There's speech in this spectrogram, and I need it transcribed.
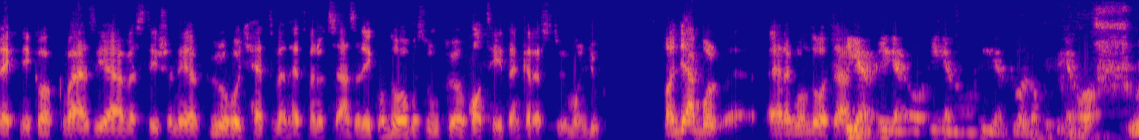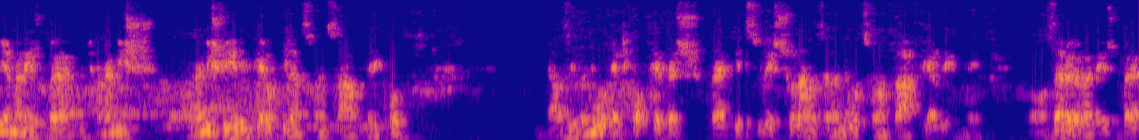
technika kvázi elvesztése nélkül, hogy 70-75%-on dolgozunk 6 héten keresztül mondjuk. Nagyjából erre gondoltál? Igen, igen, igen, igen, tulajdonképpen igen, a súlyemelésben, hogyha nem is, nem is érünk el a 90%-ot, de azért a egy 6 hetes felkészülés során az a 80-at át kell lépni. Az erőemelésben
